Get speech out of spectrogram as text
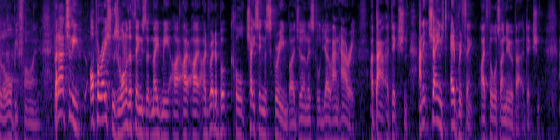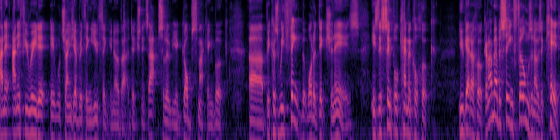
It'll all be fine. But actually, operations is one of the things that made me. I, I, I'd read a book called Chasing the Scream by a journalist called Johann Hari about addiction. And it changed everything I thought I knew about addiction. And, it, and if you read it, it will change everything you think you know about addiction. It's absolutely a gobsmacking book. Uh, because we think that what addiction is, is this simple chemical hook you get a hook. And I remember seeing films when I was a kid,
